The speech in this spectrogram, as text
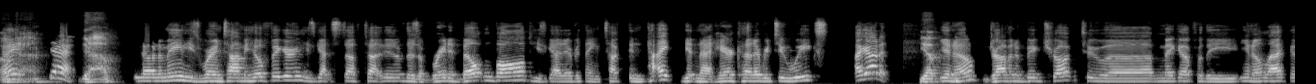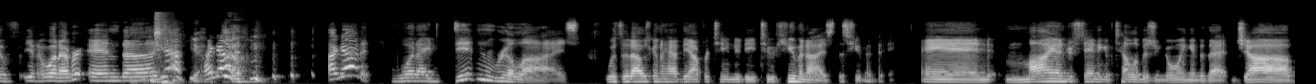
right? Okay. Yeah, yeah, you know what I mean? He's wearing Tommy Hilfiger. He's got stuff. T- there's a braided belt involved. He's got everything tucked in tight. Getting that haircut every two weeks. I got it. Yep. You know, driving a big truck to uh, make up for the you know lack of you know whatever. And uh, yeah, yeah, I got yeah. it. I got it. What I didn't realize was that I was going to have the opportunity to humanize this human being. And my understanding of television going into that job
